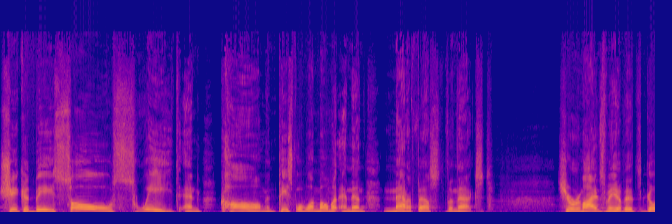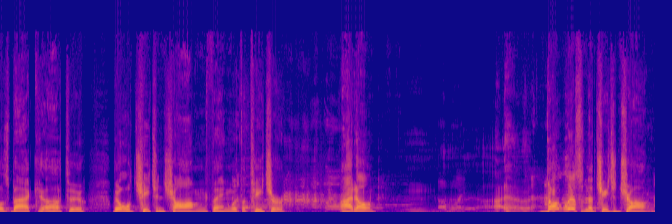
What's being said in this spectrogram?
She could be so sweet and calm and peaceful one moment and then manifest the next. She reminds me of it, goes back uh, to the old Cheech and Chong thing with the teacher. I don't, uh, don't listen to Cheech and Chong.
